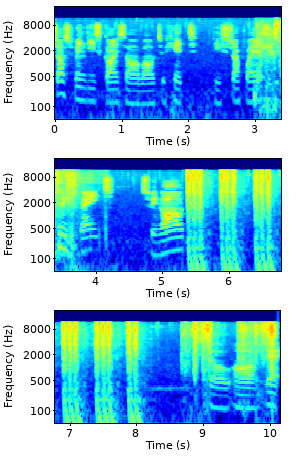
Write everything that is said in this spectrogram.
Just when these guys are about to hit the strap wires engage swing out so uh, yeah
